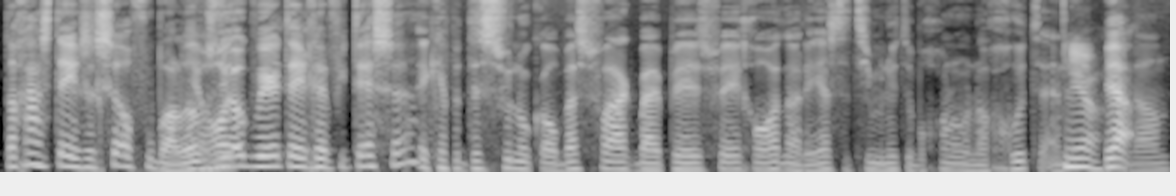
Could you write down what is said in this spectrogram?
dan gaan ze tegen zichzelf voetballen. Dat was nu ook weer tegen Vitesse. Ik heb het dit seizoen ook al best vaak bij PSV gehoord. Nou, de eerste 10 minuten begonnen we nog goed. En, Ja. Ja. en dan...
